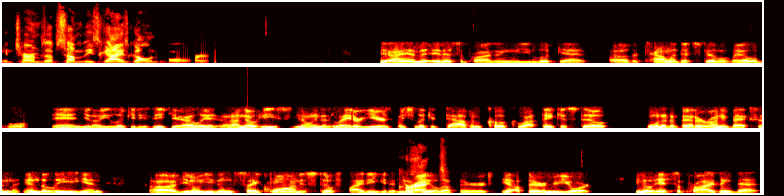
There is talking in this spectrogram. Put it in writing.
in terms of some of these guys going forward? Yeah, I am. It is surprising when you look at uh, the talent that's still available. And you know, you look at Ezekiel Elliott, and I know he's you know in his later years, but you look at Dalvin Cook, who I think is still one of the better running backs in the in the league, and uh, you know even Saquon is still fighting to get a new Correct. deal up there up there in New York. You know, it's surprising that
